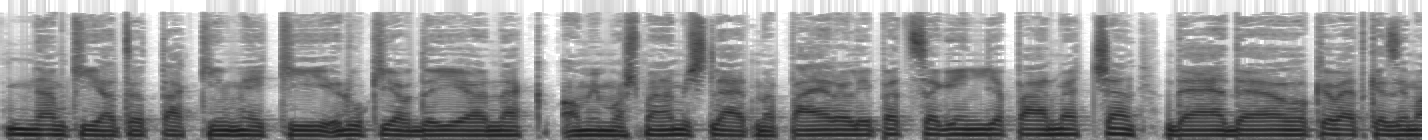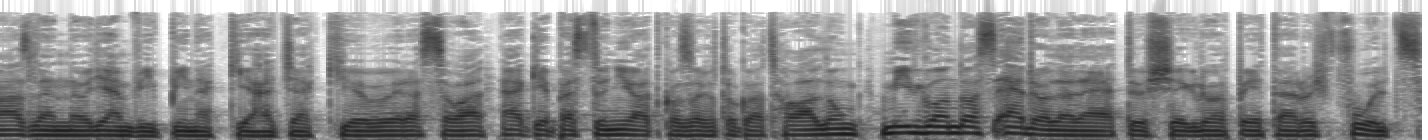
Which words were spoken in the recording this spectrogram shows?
nem kiadották ki még ki Rookie of the Year-nek, ami most már nem is lehet, mert pályára lépett szegény ugye pár meccsen, de, de a következő már az lenne, hogy MVP-nek kiáltják ki jövőre, szóval elképesztő nyilatkozatokat hallunk. Mit gondolsz erről a lehetőségről, Péter, hogy Fulc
